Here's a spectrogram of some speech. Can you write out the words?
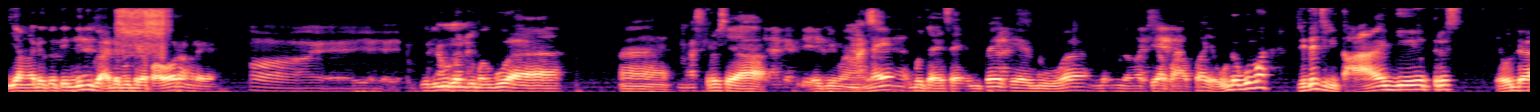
yang ada deketin dia juga ada beberapa orang re. oh iya iya iya iya. jadi bukan cuma gua nah Mas. terus ya ya gimana ya bocah SMP kayak gua dan nggak ngerti apa-apa ya udah gua mah cerita cerita aja terus ya udah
